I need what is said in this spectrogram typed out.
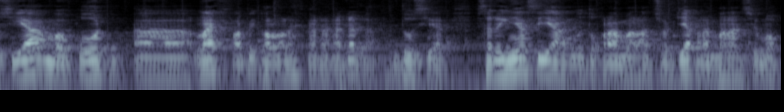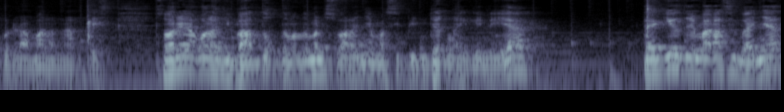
siang maupun uh, live tapi kalau live kadang-kadang nggak tentu sih ya. Seringnya siang untuk ramalan zodiak ramalan sio maupun ramalan artis. Sorry aku lagi batuk teman-teman suaranya masih bindeng kayak gini ya. Thank you terima kasih banyak.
